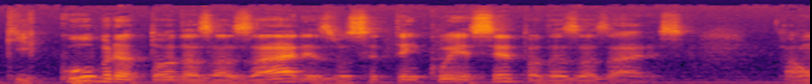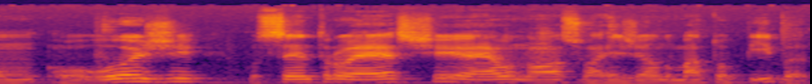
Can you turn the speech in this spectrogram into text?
que cubra todas as áreas, você tem que conhecer todas as áreas. Então, hoje, o Centro-Oeste é o nosso, a região do Matopiba,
